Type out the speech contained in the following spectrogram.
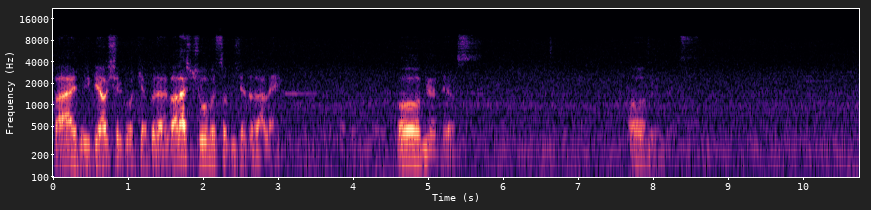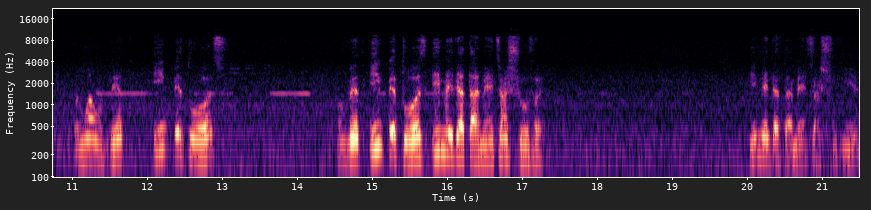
Vai, Miguel chegou quebrando. Olha a chuva sobre Jerusalém. Oh, meu Deus. Oh, meu Deus. Foi um vento impetuoso. Um vento impetuoso, imediatamente uma chuva. Imediatamente uma chuvinha.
